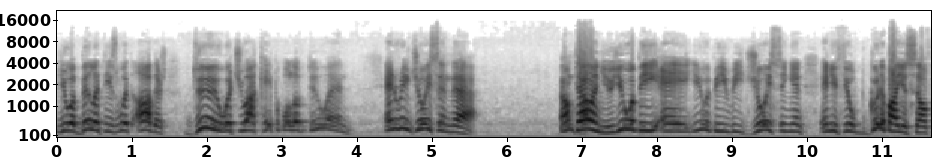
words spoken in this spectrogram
your abilities with others. Do what you are capable of doing and rejoice in that. I'm telling you, you would be a you would be rejoicing in and you feel good about yourself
